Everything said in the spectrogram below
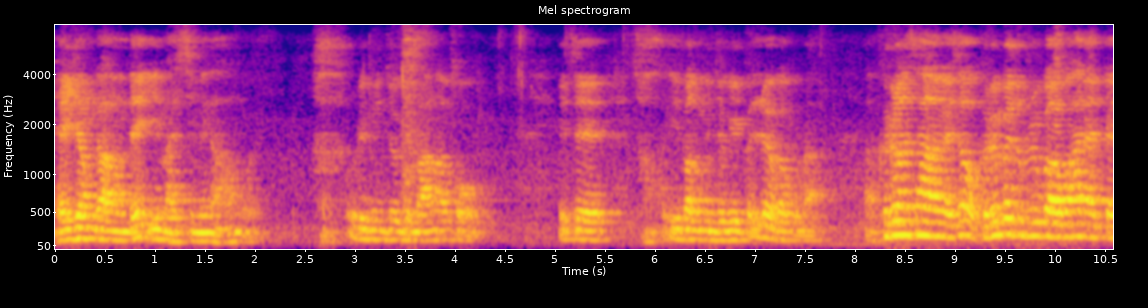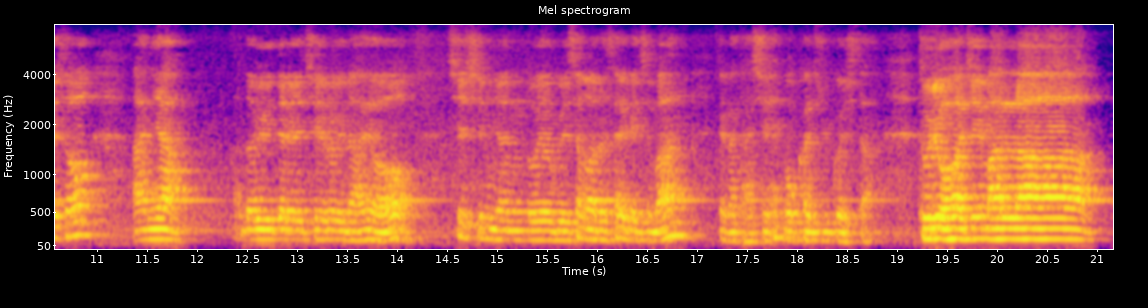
배경 가운데 이 말씀이 나온 거예요. 우리 민족이 망하고 이제 이방 민족이 끌려가구나. 그런 상황에서 그럼에도 불구하고 하나님께서 아니야 너희들의 죄로 인하여 70년 노역의 생활을 살겠지만 내가 다시 행복해 줄 것이다. 두려워하지 말라.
